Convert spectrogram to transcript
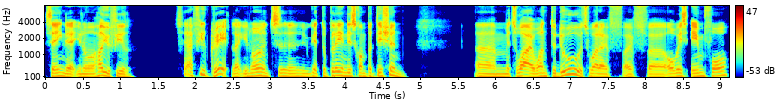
saying that, you know, how you feel? I said, I feel great. Like, you know, it's uh, you get to play in this competition. Um, it's what I want to do. It's what I've I've uh, always aimed for.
